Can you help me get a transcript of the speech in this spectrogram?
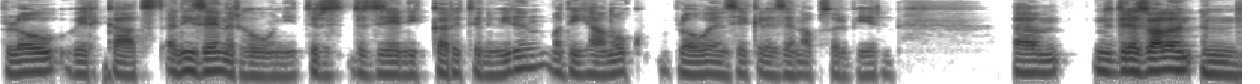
blauw weerkaatst. En die zijn er gewoon niet. Er, zijn die carotenoïden, maar die gaan ook blauw in zekere zin absorberen. Ehm, nu, er is wel een, een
